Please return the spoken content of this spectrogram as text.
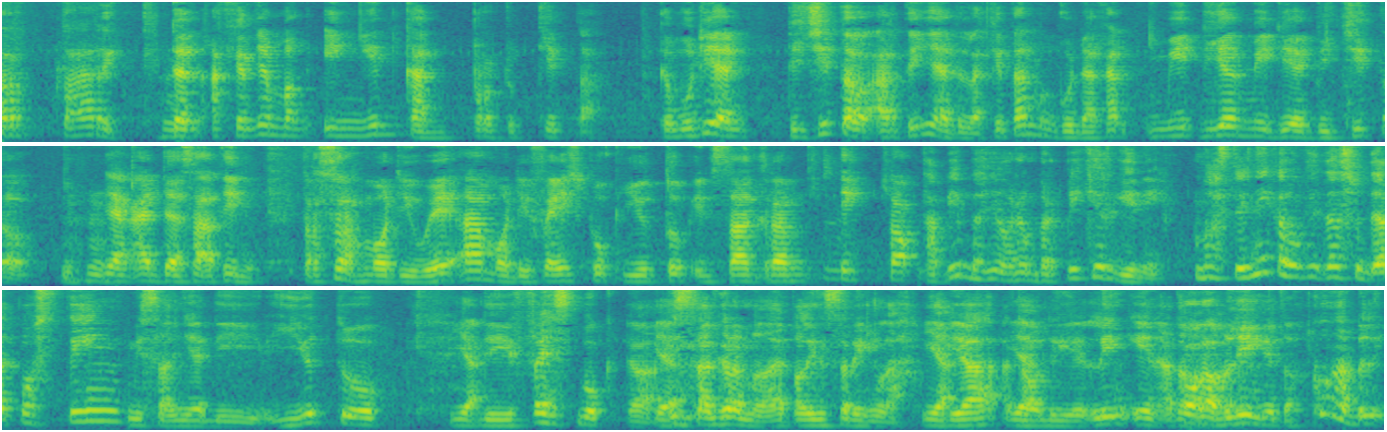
tertarik dan akhirnya menginginkan produk kita. Kemudian digital artinya adalah kita menggunakan media-media digital yang ada saat ini. Terserah mau di WA, mau di Facebook, YouTube, Instagram, TikTok. Tapi banyak orang berpikir gini, Mas ini kalau kita sudah posting misalnya di YouTube, Ya. di Facebook, ya, Ya. Instagram lah paling sering lah, Ya, ya, atau ya. di LinkedIn atau Kok nggak beli gitu? Kok nggak beli?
